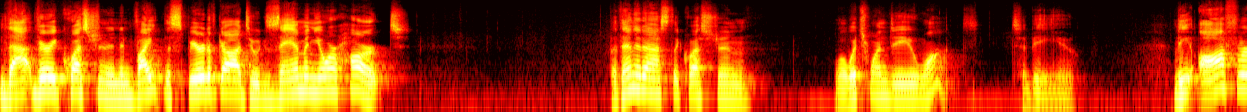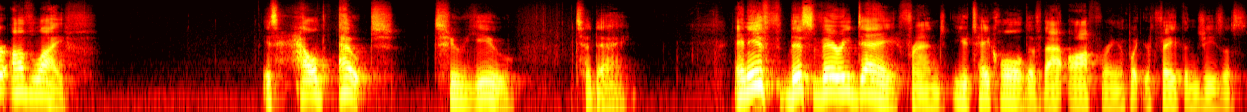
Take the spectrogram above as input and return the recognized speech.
that very question and invite the Spirit of God to examine your heart but then it asks the question well, which one do you want to be you? The offer of life is held out to you today. And if this very day, friend, you take hold of that offering and put your faith in Jesus,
